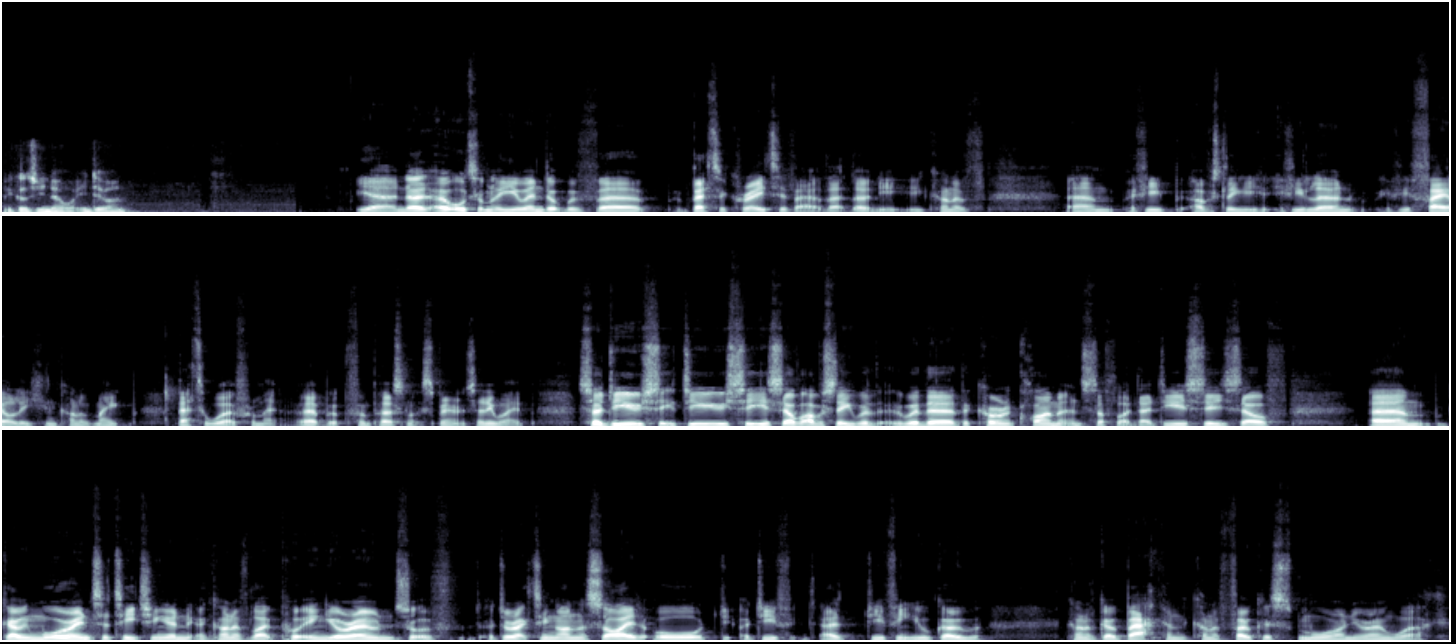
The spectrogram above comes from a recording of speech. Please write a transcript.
because you know what you're doing. Yeah, no. Ultimately, you end up with uh, better creative out of that, don't you? You kind of, um, if you obviously if you learn, if you fail, you can kind of make better work from it, uh, from personal experience anyway. So, do you see do you see yourself obviously with with the, the current climate and stuff like that? Do you see yourself um, going more into teaching and, and, kind of like putting your own sort of directing on the side, or do you uh, do you think you'll go kind of go back and kind of focus more on your own work?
